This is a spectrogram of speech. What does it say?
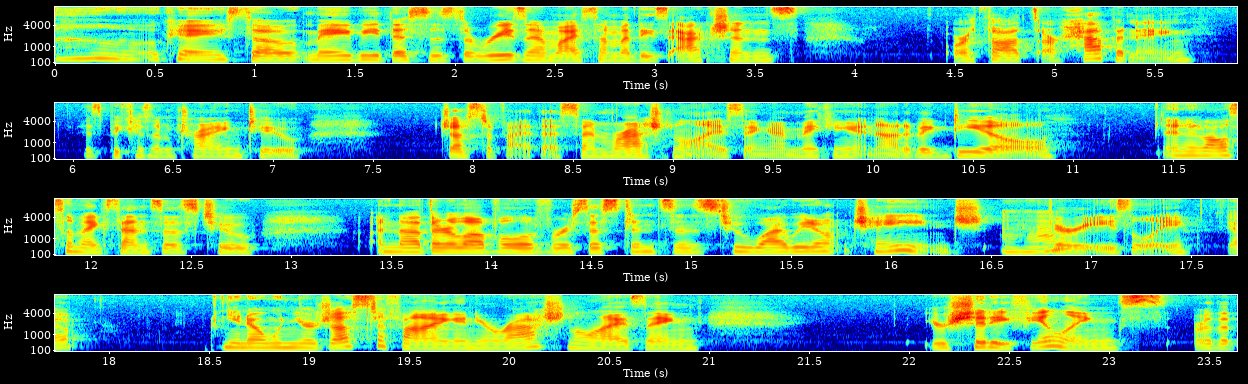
oh, okay, so maybe this is the reason why some of these actions or thoughts are happening is because I'm trying to justify this. I'm rationalizing, I'm making it not a big deal. And it also makes sense as to another level of resistance as to why we don't change mm-hmm. very easily. Yep. You know, when you're justifying and you're rationalizing your shitty feelings or the,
